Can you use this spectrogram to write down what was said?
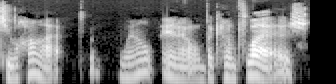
too hot. Well, you know, become flush.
